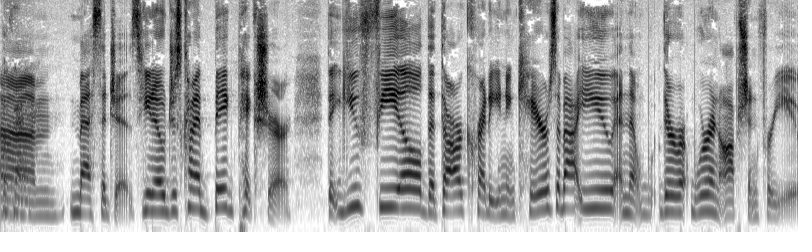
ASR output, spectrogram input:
okay. um, messages, you know, just kind of big picture that you feel that our credit union cares about you and that we're an option for you.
